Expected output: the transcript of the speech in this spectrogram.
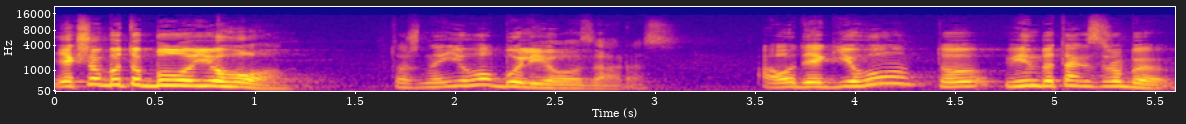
Якщо би то було його, то ж не його боліло зараз. А от як його, то він би так зробив.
